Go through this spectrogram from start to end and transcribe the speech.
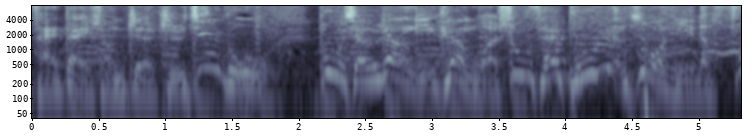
才带上这只金箍。不想让你看我输，才不愿做你的夫。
